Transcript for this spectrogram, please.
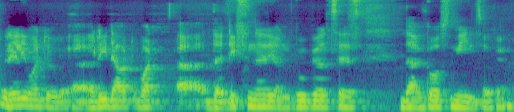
really want to uh, read out what uh, the dictionary on Google says the ghost means. Okay,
